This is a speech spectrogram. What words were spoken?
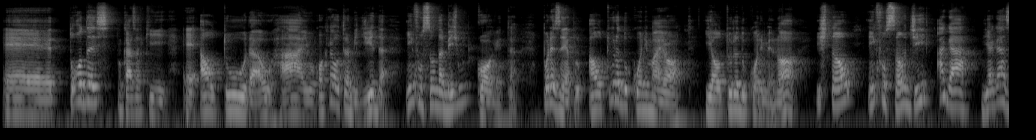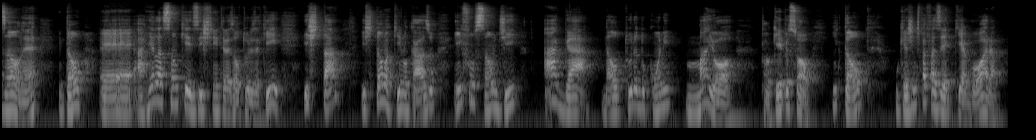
é, todas, no caso aqui, é, a altura, o raio, ou qualquer outra medida, em função da mesma incógnita. Por exemplo, a altura do cone maior e a altura do cone menor estão em função de h, de hzão, né? Então, é, a relação que existe entre as alturas aqui está, estão aqui, no caso, em função de h, da altura do cone maior. Tá ok, pessoal? Então, o que a gente vai fazer aqui agora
